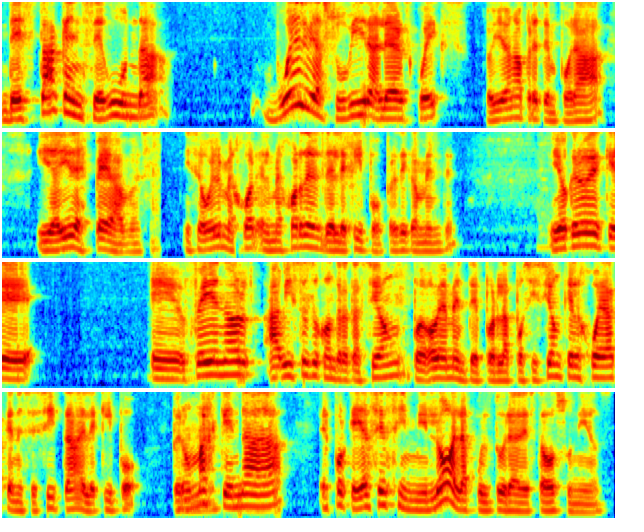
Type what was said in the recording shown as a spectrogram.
destaca en segunda, vuelve a subir al Earthquakes, lo llevan a pretemporada y de ahí despega, pues. Y se vuelve mejor, el mejor del, del equipo, prácticamente. Y yo creo que eh, Feyenoord ha visto su contratación, por- obviamente, por la posición que él juega, que necesita el equipo, pero más que nada es porque ya se asimiló a la cultura de Estados Unidos.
